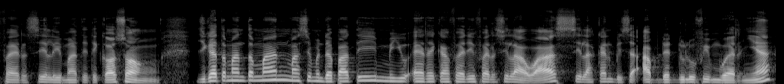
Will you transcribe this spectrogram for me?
versi 5.0. Jika teman-teman masih mendapati MIUI recovery versi lawas, silahkan bisa update dulu firmware-nya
